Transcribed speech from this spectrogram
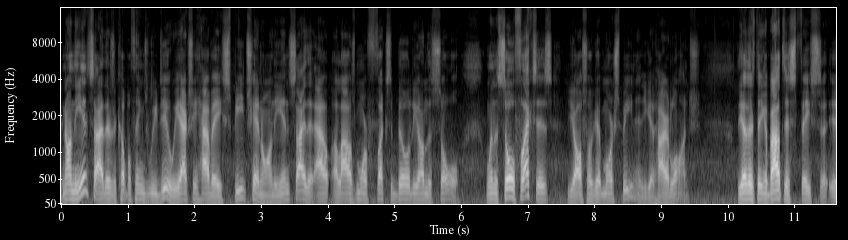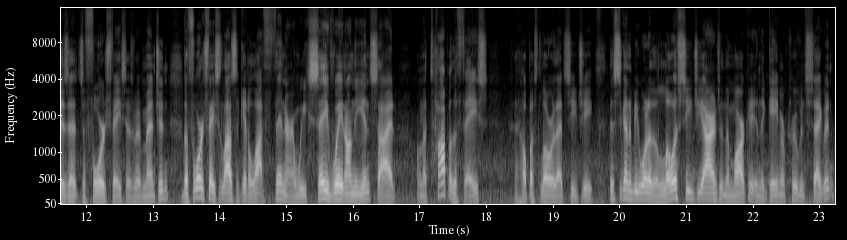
And on the inside, there's a couple things we do. We actually have a speed channel on the inside that allows more flexibility on the sole. When the sole flexes, you also get more speed and you get higher launch. The other thing about this face uh, is that it's a forged face, as we mentioned. The forged face allows us to get a lot thinner, and we save weight on the inside on the top of the face to help us lower that CG. This is going to be one of the lowest CG irons in the market in the game improvement segment,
